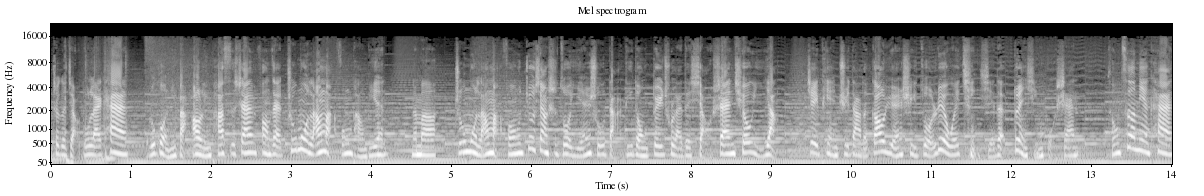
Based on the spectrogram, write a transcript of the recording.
这个角度来看，如果你把奥林帕斯山放在珠穆朗玛峰旁边，那么珠穆朗玛峰就像是座鼹鼠打地洞堆出来的小山丘一样。这片巨大的高原是一座略微倾斜的盾形火山，从侧面看，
